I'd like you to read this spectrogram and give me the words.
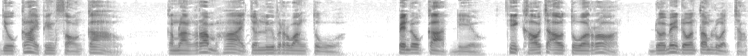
อยู่ใกล้เพียงสองก้าวกำลังร่ำไห้จนลืมระวังตัว เป็นโอกาสเดียวที่เขาจะเอาตัวรอด โดยไม่โดนตำรวจจับ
